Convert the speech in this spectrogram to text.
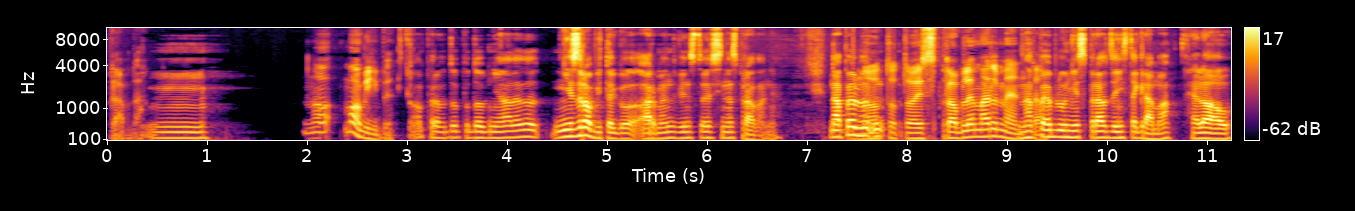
Prawda? Mm, No, mogliby. no, prawdopodobnie, ale no, nie zrobi tego Arment, więc to jest inna sprawa, nie? Na Peblu, No to to jest problem Armenta. na Peblu nie sprawdzę Instagrama. Hello,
